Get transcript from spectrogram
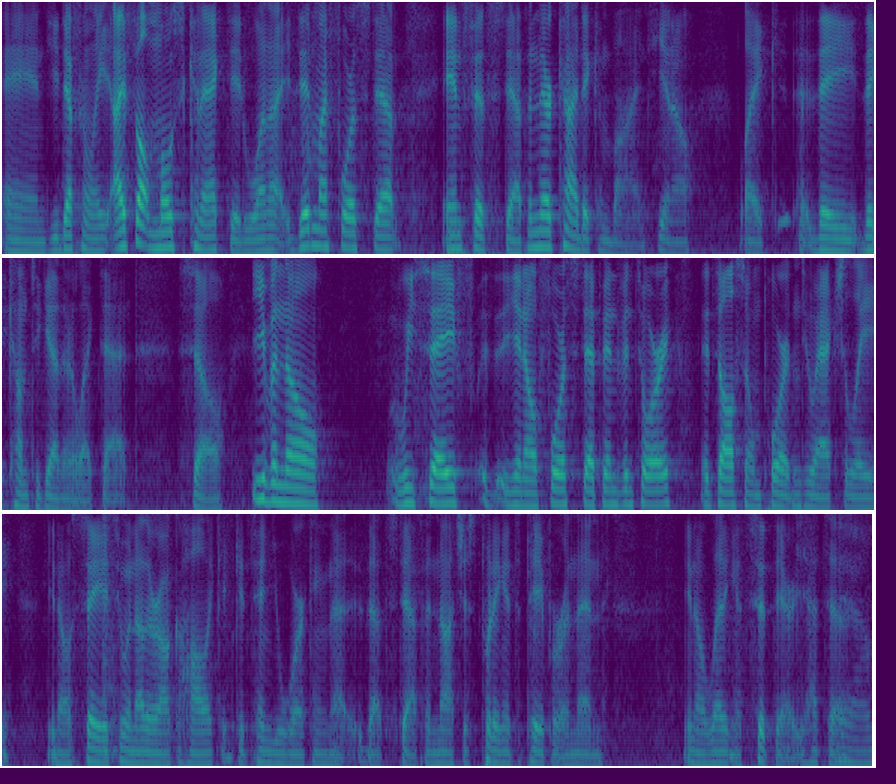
And you definitely, I felt most connected when I did my fourth step and fifth step, and they're kind of combined, you know, like they they come together like that. So even though we say, you know, fourth step inventory, it's also important to actually, you know, say it to another alcoholic and continue working that that step, and not just putting it to paper and then, you know, letting it sit there. You have to Yeah.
